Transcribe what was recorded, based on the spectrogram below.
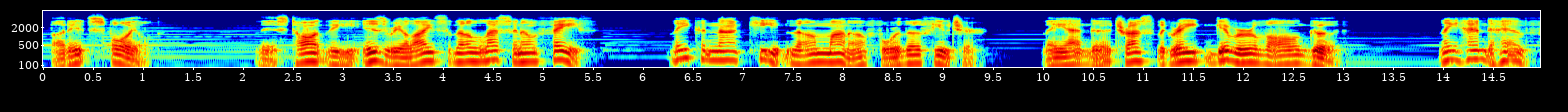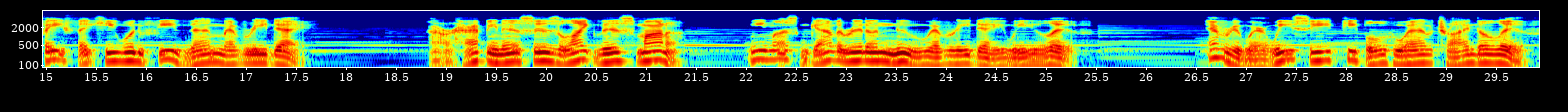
but it spoiled. This taught the Israelites the lesson of faith. They could not keep the manna for the future. They had to trust the great giver of all good. They had to have faith that he would feed them every day. Our happiness is like this manna. We must gather it anew every day we live. Everywhere we see people who have tried to live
